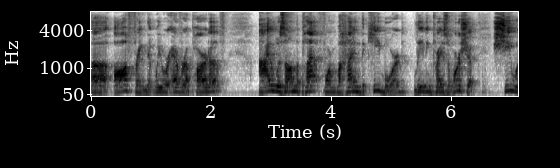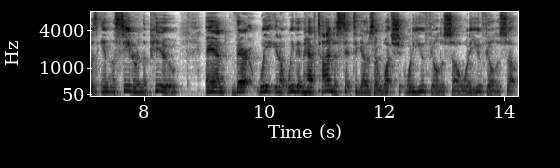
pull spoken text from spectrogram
uh, offering that we were ever a part of I was on the platform behind the keyboard leading praise and worship. She was in the seat or in the pew. And there we, you know, we didn't have time to sit together and say, what, sh- what do you feel to sow? What do you feel to sow?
